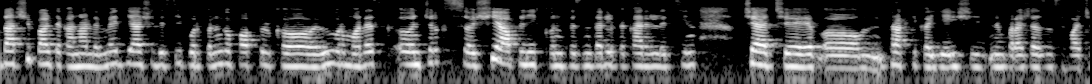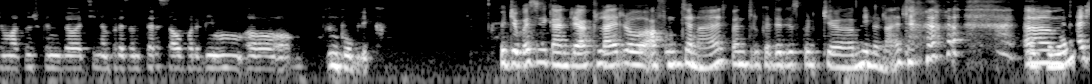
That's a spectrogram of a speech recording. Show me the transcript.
dar și pe alte canale media și desigur, pe lângă faptul că îi urmăresc, încerc să și aplic în prezentările pe care le țin ceea ce uh, practică ei și ne încurajează să facem atunci când ținem prezentări sau vorbim uh, în public. Cu ce pot să zic, Andreea, clar a funcționat pentru că te descurci uh, minunat. um, aș,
